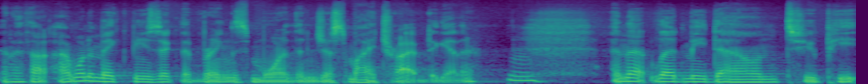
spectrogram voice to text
And I thought, I want to make music that brings more than just my tribe together. And that led me down to pe-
